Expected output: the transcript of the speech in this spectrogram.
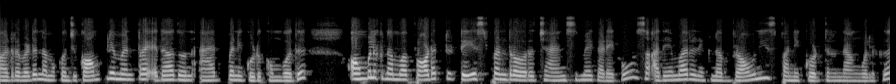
ஆர்டரை விட நம்ம கொஞ்சம் காம்ப்ளிமெண்ட்டாக ஏதாவது ஒன்று ஆட் பண்ணி கொடுக்கும்போது அவங்களுக்கு நம்ம ப்ராடக்ட் டேஸ்ட் பண்ணுற ஒரு சான்ஸுமே கிடைக்கும். ஸோ அதே மாதிரி எனக்கு நான் ப்ரௌனிஸ் பண்ணி கொடுத்துருந்தேன் அவங்களுக்கு.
